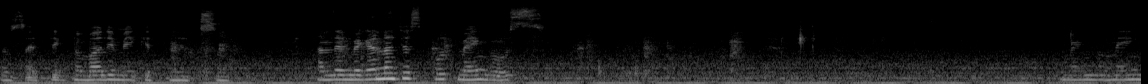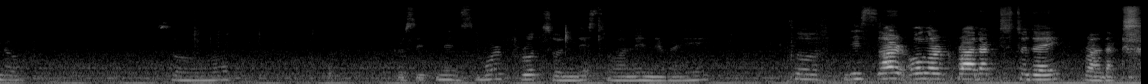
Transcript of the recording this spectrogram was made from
Because I think nobody make it yet so. And then we're gonna just put mangoes. Mango mango. So because it needs more fruits on this one anyway so these are all our products today. Products.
